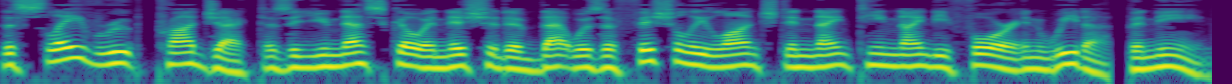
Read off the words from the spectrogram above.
The Slave Route Project is a UNESCO initiative that was officially launched in 1994 in Ouidah, Benin.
